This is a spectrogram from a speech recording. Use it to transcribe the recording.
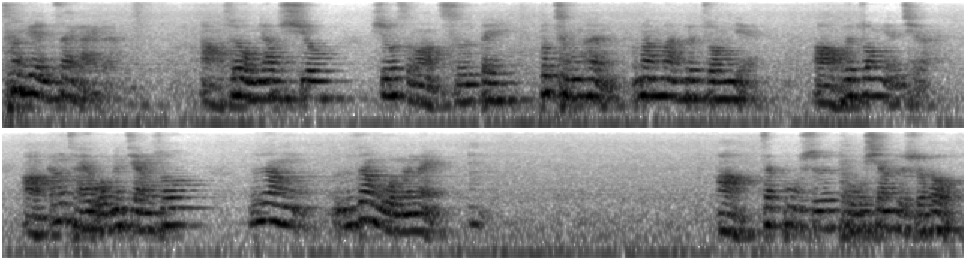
趁愿再来的，啊，所以我们要修修什么慈悲，不嗔恨，慢慢会庄严，啊，会庄严起来，啊，刚才我们讲说，让让我们呢，啊，在布施涂香的时候，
